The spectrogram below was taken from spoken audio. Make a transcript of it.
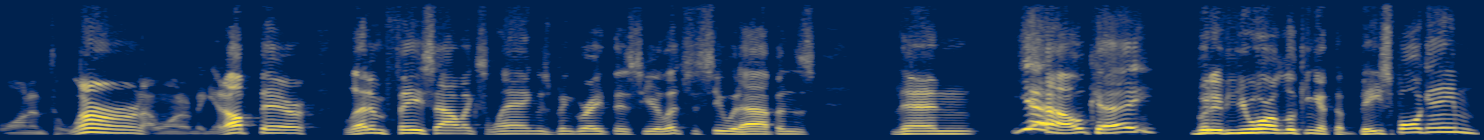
want him to learn, I want him to get up there, let him face Alex Lange, who's been great this year. Let's just see what happens. Then, yeah, okay. But if you are looking at the baseball game,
